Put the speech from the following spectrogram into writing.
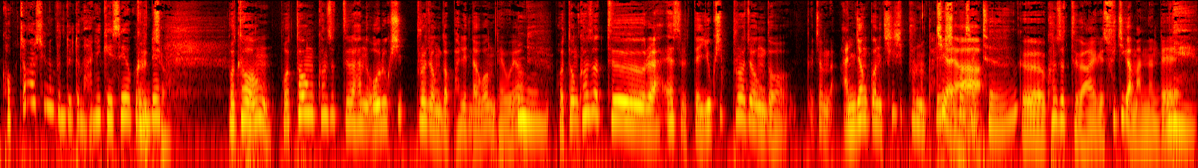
걱정하시는 분들도 많이 계세요. 그런데 그렇죠. 보통 보통 콘서트 한 5, 60% 정도 팔린다고 보면 되고요. 네. 보통 콘서트를 했을 때 60% 정도 좀 안정권은 70%는 팔려야 70%. 그 콘서트가 이게 수지가 맞는데 네.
